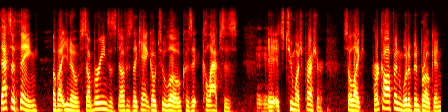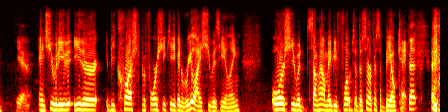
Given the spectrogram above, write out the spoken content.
that's a thing about you know submarines and stuff is they can't go too low because it collapses. Mhm. It, it's too much pressure. So like her coffin would have been broken, yeah and she would e- either be crushed before she could even realize she was healing, or she would somehow maybe float to the surface and be okay. That that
